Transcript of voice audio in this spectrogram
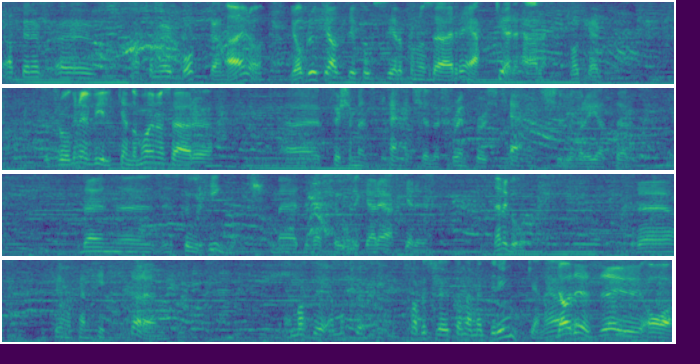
Eh, att den är... Eh, att de gjort bort den. Nej då. Jag brukar alltid fokusera på några så här räkor här. Okej. Så frågan är vilken. De har ju någon så här uh, Fisherman's Catch eller Shrimpers Catch eller vad det heter. Det är en, eh, en stor hink med diverse olika räkor i. Den är god. Det, se om jag kan hitta den. Jag måste, jag måste ta beslut om det här med drinken. Jag- Ja, det, det är ju ja,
